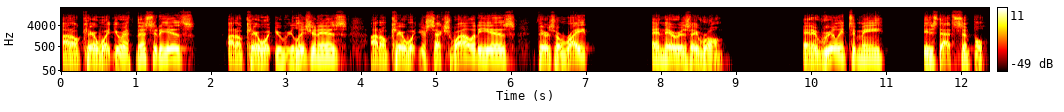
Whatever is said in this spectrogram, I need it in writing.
I don't care what your ethnicity is. I don't care what your religion is. I don't care what your sexuality is. There's a right and there is a wrong. And it really, to me, is that simple.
